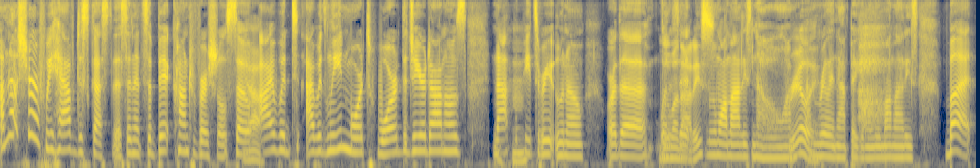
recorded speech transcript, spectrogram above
I'm not sure if we have discussed this, and it's a bit controversial. So Yeah. I would I would lean more toward the Giordano's, not the Pizzeria Uno or the what is it? Lou Malnati's? Luminati's. No, I'm, Really? I'm really not big into Lou Malnati's. But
